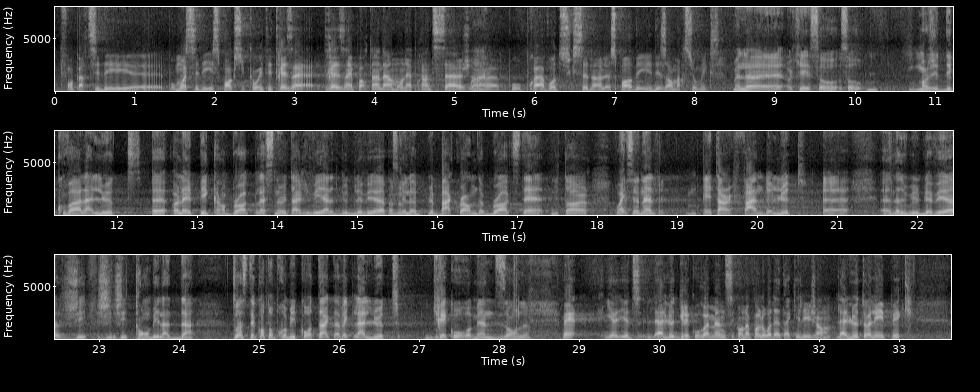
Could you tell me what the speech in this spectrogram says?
qui font partie des. euh, pour moi, c'est des sports qui ont été très très importants dans mon apprentissage Ouais. pour, pour avoir du succès dans le sport des, des arts martiaux mixtes. Mais là, euh, OK, so, moi, j'ai découvert la lutte olympique quand Brock Lesnar est arrivé à la WWE parce que le, le background de Brock, c'était lutteur professionnel. Fait que, étant un fan de lutte euh, euh, de la WWE, j'ai- tombé là-dedans. Toi, c'était quoi ton premier contact avec la lutte gréco-romaine, disons, là? Mais du- la lutte gréco-romaine, c'est qu'on n'a pas le droit d'attaquer les jambes. La lutte olympique,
